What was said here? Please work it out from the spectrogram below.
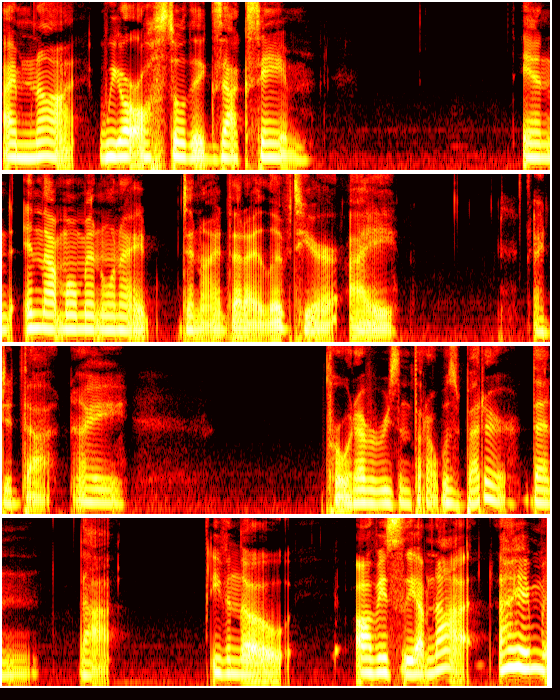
I'm not. We are all still the exact same. And in that moment when I denied that I lived here, I I did that. I for whatever reason thought I was better than that. Even though obviously I'm not. I'm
